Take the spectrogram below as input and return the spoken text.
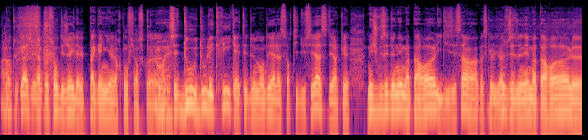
En tout cas, j'ai l'impression que déjà, il n'avait pas gagné à leur confiance, quoi. C'est d'où, d'où l'écrit qui a été demandé à la sortie du CA, c'est-à-dire que, mais je vous ai donné ma parole, il disait ça, hein, parce que mm. je vous ai donné ma parole, euh,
